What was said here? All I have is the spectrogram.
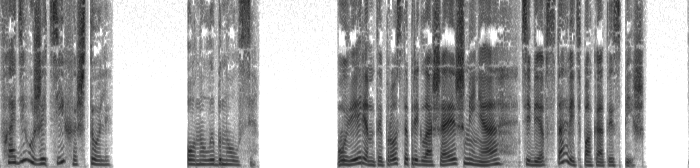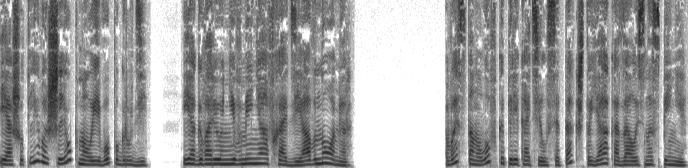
входи уже тихо, что ли. Он улыбнулся. «Уверен, ты просто приглашаешь меня тебе вставить, пока ты спишь». Я шутливо шлепнула его по груди. «Я говорю, не в меня входи, а в номер». Вестон ловко перекатился так, что я оказалась на спине,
